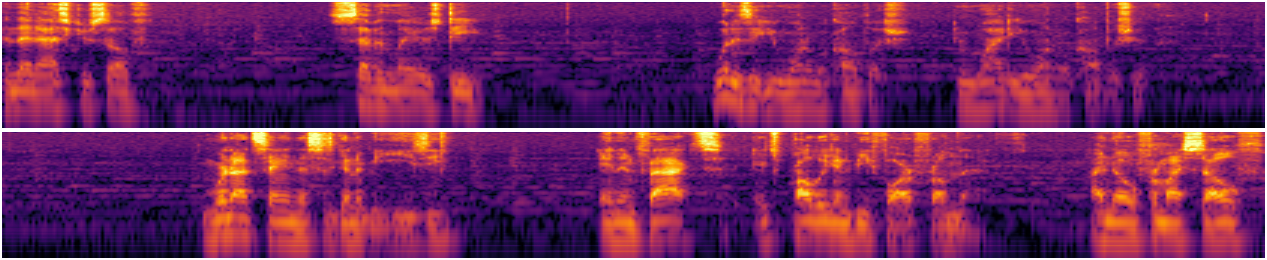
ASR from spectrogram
And then ask yourself seven layers deep what is it you want to accomplish and why do you want to accomplish it? We're not saying this is going to be easy. And in fact, it's probably going to be far from that. I know for myself,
